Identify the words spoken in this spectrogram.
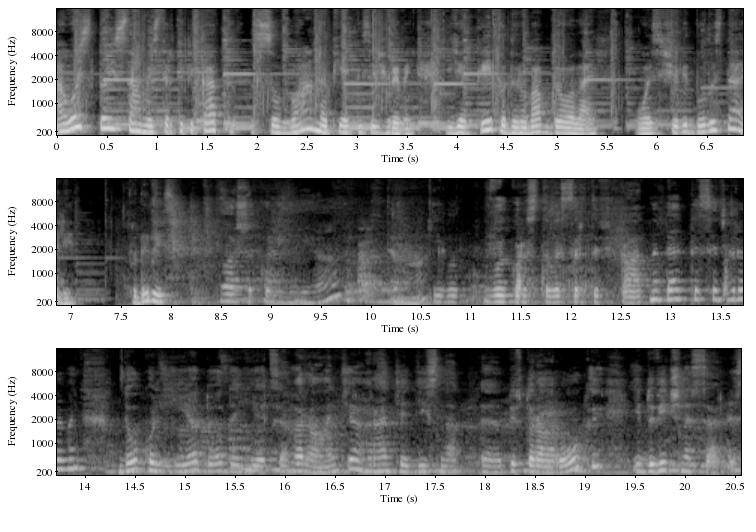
А ось той самий сертифікат сова на 5 тисяч гривень, який подарував до Олег. Ось що відбулось далі. Подивись. Ваша коліє, які ви використали сертифікат на 5 тисяч гривень. До коліє додається гарантія. Гарантія дійсна е, півтора роки і довічний сервіс.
